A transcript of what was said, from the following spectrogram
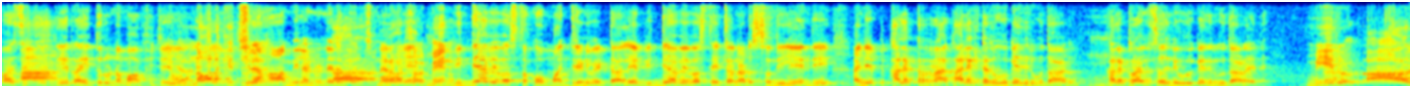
పరిస్థితి? రైతు రుణ మాఫీ చేయాలి. ఉన్న వాళ్ళకి ఇచ్చిన. హామీలను నెరవేర్చాలి. విద్యా వ్యవస్థకు మంత్రిని పెట్టాలి. విద్యా వ్యవస్థ ఎట్లా నడుస్తుంది ఏంది అని చెప్పి కలెక్టర్ నా కలెక్టర్ ఊకే తిరుగుతాడు. కలెక్టర్ ఆఫీస్ వదిలి ఊకే తిరుగుతాడు ఆయన. మీరు ఆ?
